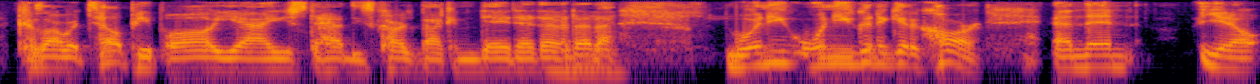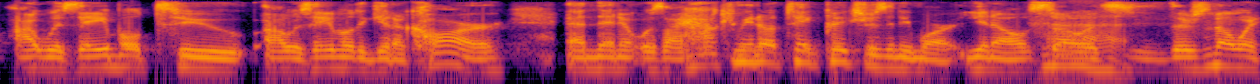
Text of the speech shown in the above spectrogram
because i would tell people oh yeah i used to have these cars back in the day da, da, da, da. Mm-hmm. when are you when are you going to get a car and then you know, I was able to, I was able to get a car and then it was like, how come you don't take pictures anymore? You know, so it's, there's no way,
